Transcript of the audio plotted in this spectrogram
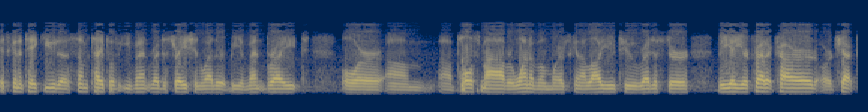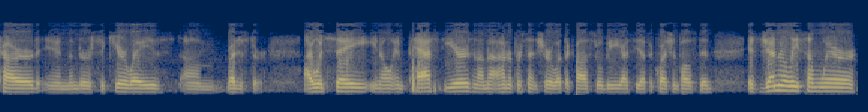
It's going to take you to some type of event registration, whether it be Eventbrite or um, uh, Pulse Mob or one of them, where it's going to allow you to register via your credit card or check card and under secure ways um, register. I would say, you know, in past years, and I'm not 100% sure what the cost will be. I see that's a question posted. It's generally somewhere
